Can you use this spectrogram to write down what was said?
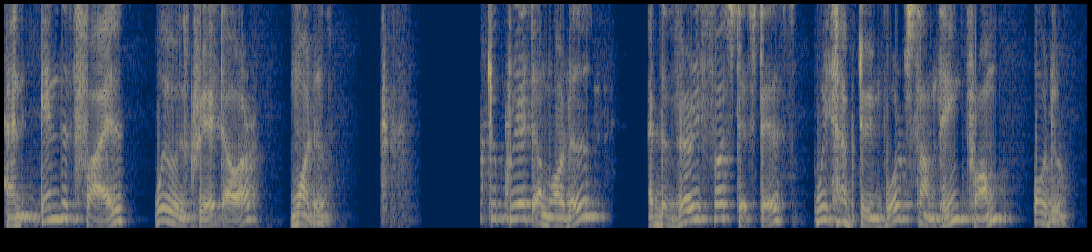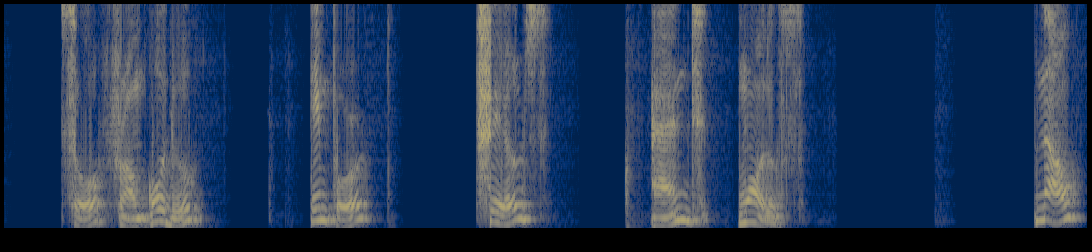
And in this file we will create our model. To create a model at the very first stage we have to import something from odoo so from Odoo, import fields and models. Now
